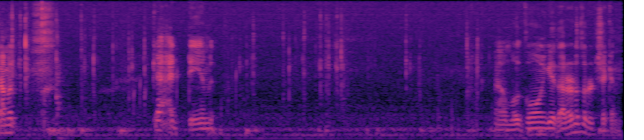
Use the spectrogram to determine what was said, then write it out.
Damn it. God damn it. And we'll go and get that other chicken.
